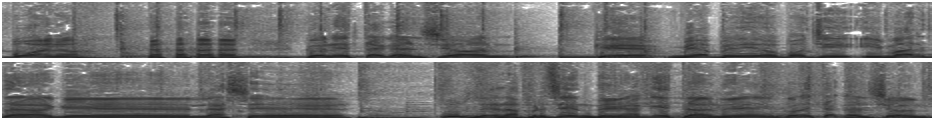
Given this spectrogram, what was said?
Bueno, con esta canción que me ha pedido Pochi y Marta que las, eh, las presente. Aquí están, ¿eh? Con esta canción.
